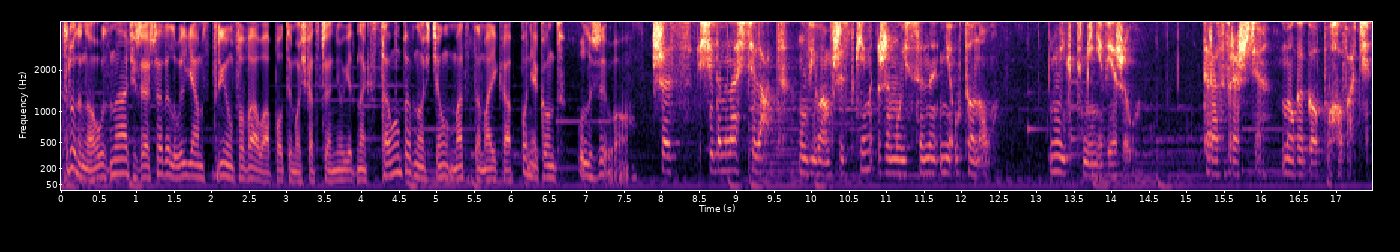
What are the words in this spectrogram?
Trudno uznać, że Cheryl Williams triumfowała po tym oświadczeniu, jednak z całą pewnością matce Majka poniekąd ulżyło. Przez 17 lat mówiłam wszystkim, że mój syn nie utonął. Nikt mi nie wierzył. Teraz wreszcie mogę go pochować.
